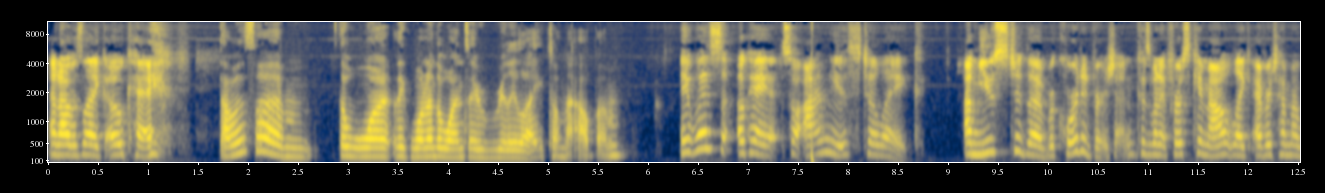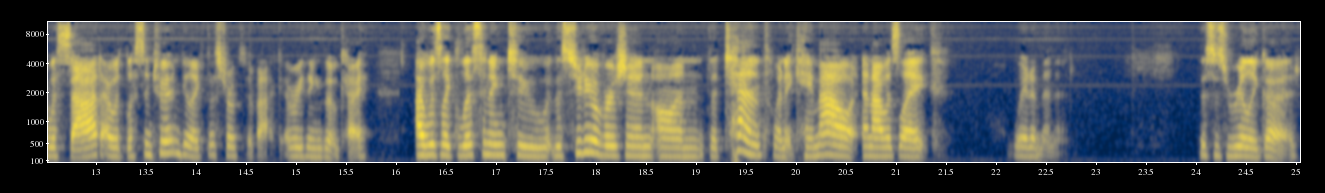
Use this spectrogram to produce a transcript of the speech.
And I was like, okay. That was um the one like one of the ones I really liked on the album. It was okay. So I'm used to like, I'm used to the recorded version because when it first came out, like every time I was sad, I would listen to it and be like, the strokes are back. Everything's okay. I was like listening to the studio version on the 10th when it came out, and I was like, wait a minute. This is really good.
